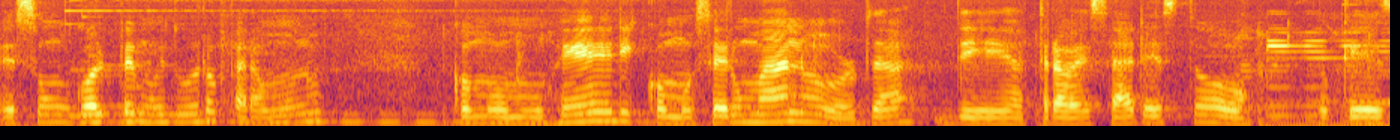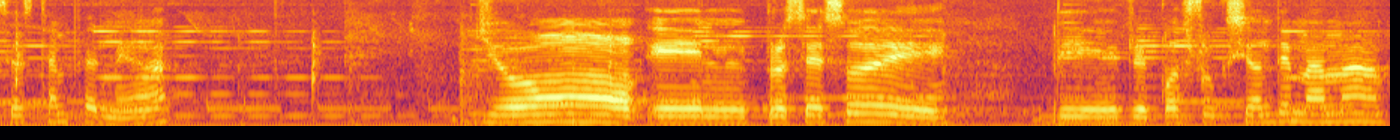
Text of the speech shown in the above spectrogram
es un golpe muy duro para uno como mujer y como ser humano, ¿verdad? De atravesar esto, lo que es esta enfermedad. Yo el proceso de, de reconstrucción de mama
